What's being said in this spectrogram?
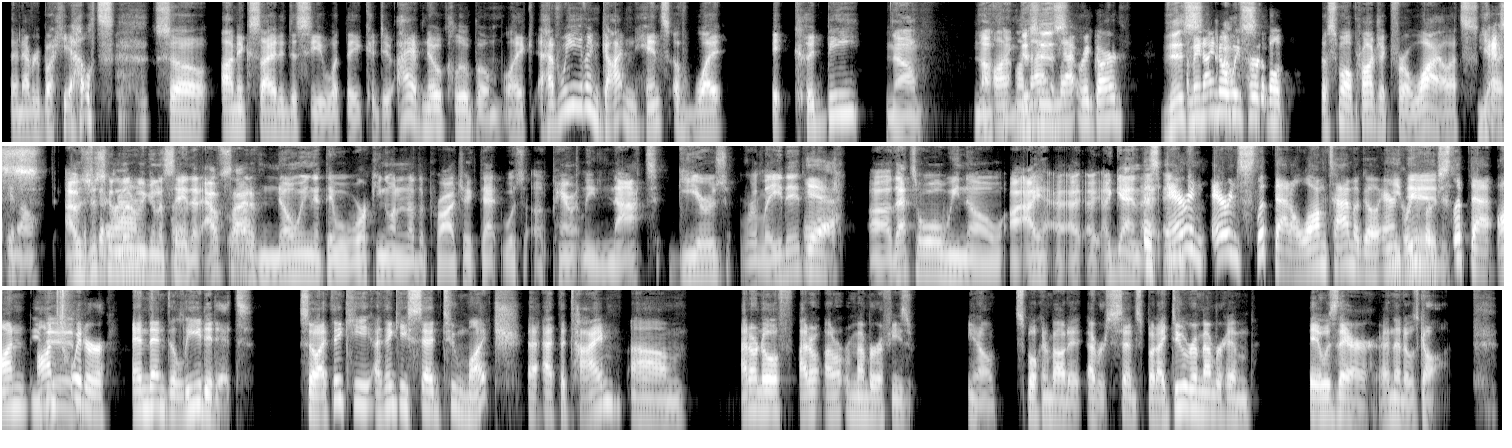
than everybody else. So I'm excited to see what they could do. I have no clue, boom. Like, have we even gotten hints of what it could be? No, nothing. On, on this that, is in that regard. this. I mean, I know we've heard about the small project for a while. That's uh, Yes, you know, I was just gonna, literally going to say that outside of knowing that they were working on another project that was apparently not Gears related, yeah. Uh, that's all we know. I, I, I, again, Because Aaron Aaron slipped that a long time ago. Aaron Greenberg did. slipped that on He on did. Twitter and then deleted it. So I think he I think he said too much at the time. Um, I don't know if I don't I don't remember if he's you know spoken about it ever since, but I do remember him. It was there and then it was gone.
